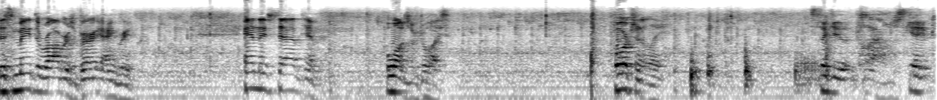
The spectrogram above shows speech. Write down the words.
This made the robbers very angry. And they stabbed him once or twice. Fortunately, Sticky Clown escaped.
